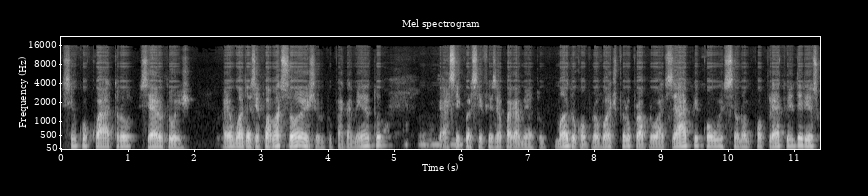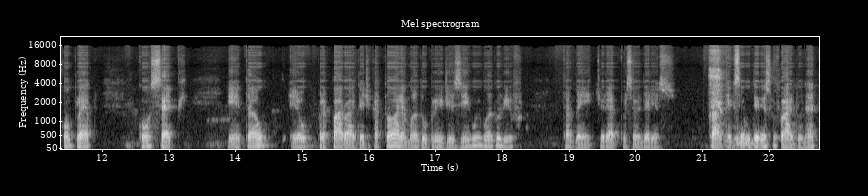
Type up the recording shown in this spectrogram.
5402. Aí eu mando as informações do pagamento. Assim que você fizer o pagamento, manda o comprovante pelo próprio WhatsApp com o seu nome completo e endereço completo com o CEP. Então, eu preparo a dedicatória, mando o um brindezinho e mando o livro também, direto para o seu endereço. Claro, tem que ser um endereço válido, né?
